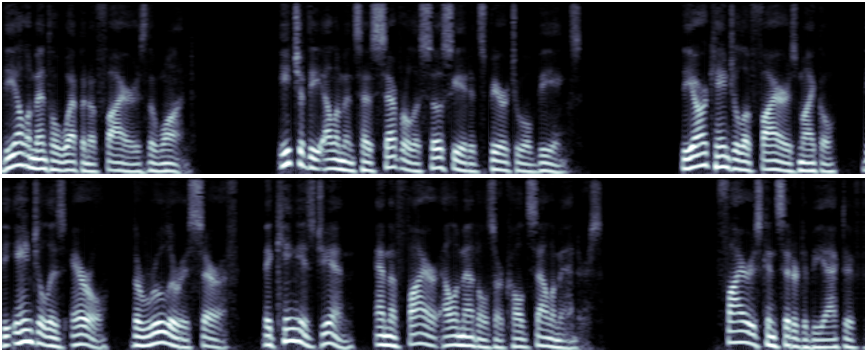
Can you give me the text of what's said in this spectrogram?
The elemental weapon of fire is the wand. Each of the elements has several associated spiritual beings. The archangel of fire is Michael, the angel is Ariel, the ruler is Seraph, the king is Jinn, and the fire elementals are called salamanders. Fire is considered to be active,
